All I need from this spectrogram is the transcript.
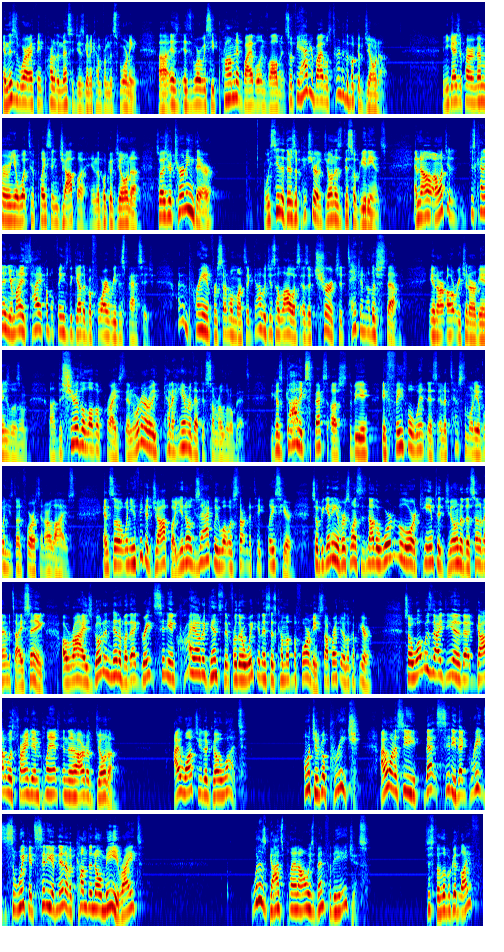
And this is where I think part of the message is going to come from this morning, uh, is, is where we see prominent Bible involvement. So if you have your Bibles, turn to the book of Jonah. And you guys are probably remembering you know, what took place in Joppa in the book of Jonah. So as you're turning there, we see that there's a picture of Jonah's disobedience. And now I want you to just kind of in your minds tie a couple things together before I read this passage. I've been praying for several months that God would just allow us as a church to take another step in our outreach and our evangelism uh, to share the love of Christ. And we're going to really kind of hammer that this summer a little bit because God expects us to be a faithful witness and a testimony of what He's done for us in our lives. And so when you think of Joppa, you know exactly what was starting to take place here. So beginning in verse 1 says, Now the word of the Lord came to Jonah the son of Amittai, saying, Arise, go to Nineveh, that great city, and cry out against it, for their wickedness has come up before me. Stop right there, look up here. So, what was the idea that God was trying to implant in the heart of Jonah? I want you to go what? I want you to go preach. I want to see that city, that great wicked city of Nineveh, come to know me, right? What has God's plan always been for the ages? Just to live a good life?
